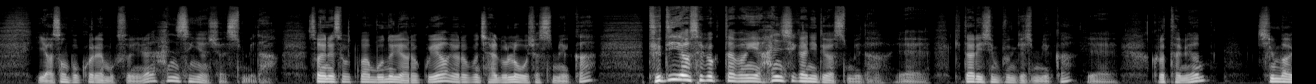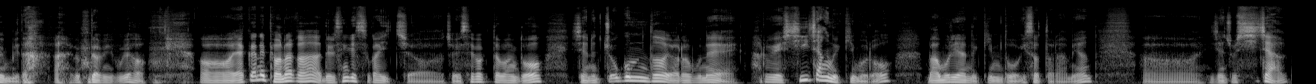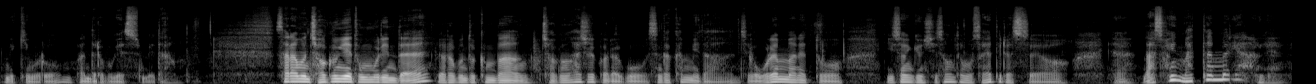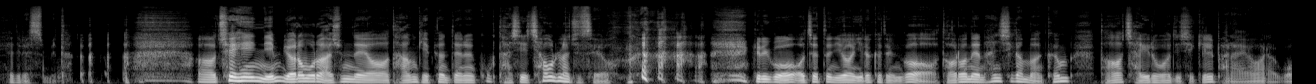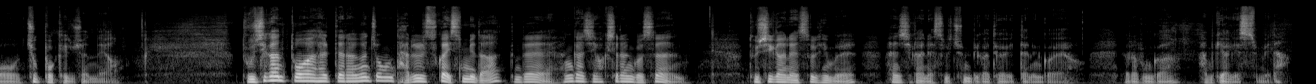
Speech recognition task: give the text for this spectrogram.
여성 보컬의 목소리는 한승현 씨였습니다. 서인의 새벽다방 문을 열었고요. 여러분 잘 놀러 오셨습니까? 드디어 새벽다방이 1시간이 되었습니다. 예. 기다리신 분 계십니까? 예. 그렇다면 실망입니다. 아, 농담이고요. 어, 약간의 변화가 늘 생길 수가 있죠. 저희 새벽다방도 이제는 조금 더 여러분의 하루의 시작 느낌으로 마무리한 느낌도 있었더라면, 어, 이제는 좀 시작 느낌으로 만들어 보겠습니다. 사람은 적응의 동물인데 여러분도 금방 적응하실 거라고 생각합니다. 제가 오랜만에 또 이성균 씨 성대모사 해드렸어요. 예, 나 서인 맞단 말이야. 예, 해드렸습니다. 어, 최혜인님, 여러모로 아쉽네요. 다음 개편 때는 꼭 다시 차올라 주세요. 그리고 어쨌든 이왕 이렇게 된 거 덜어낸 한 시간만큼 더 자유로워지시길 바라요. 라고 축복해 주셨네요. 두 시간 동안 할 때랑은 좀 다를 수가 있습니다. 근데 한 가지 확실한 것은 두 시간에 쓸 힘을 한 시간에 쓸 준비가 되어 있다는 거예요. 여러분과 함께 하겠습니다.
